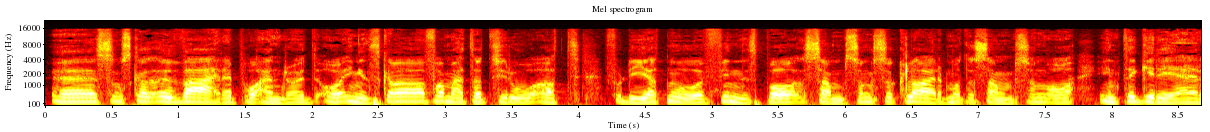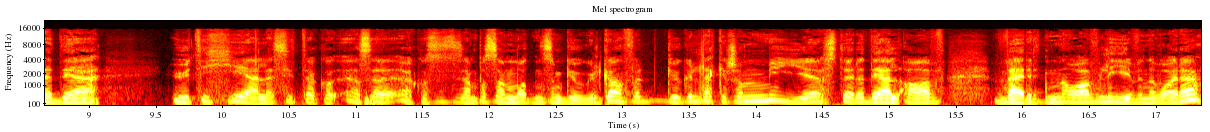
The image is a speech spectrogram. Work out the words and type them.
Uh, som skal være på Android. Og ingen skal få meg til å tro at fordi at noe finnes på Samsung, så klarer på en måte Samsung å integrere det ut i hele sitt altså økosystem på samme måte som Google kan. For Google dekker så mye større del av verden og av livene våre.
